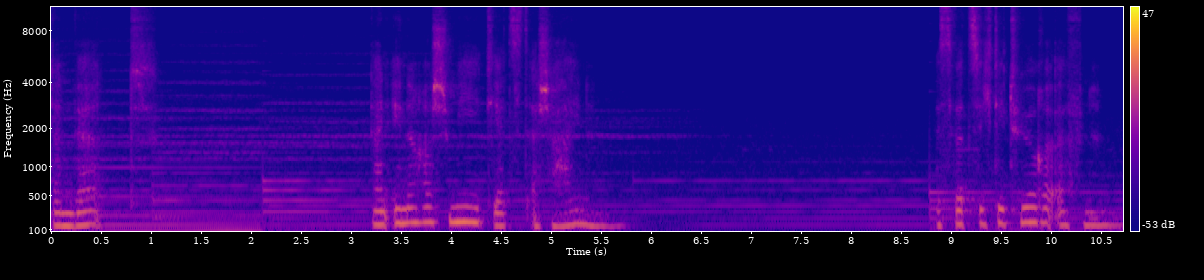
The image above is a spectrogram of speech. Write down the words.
dann wird dein innerer Schmied jetzt erscheinen. Es wird sich die Türe öffnen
